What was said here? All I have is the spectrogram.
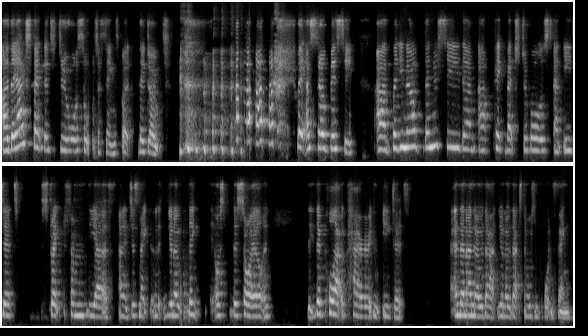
Uh, they are expected to do all sorts of things, but they don't. they are so busy. Uh, but you know, then you see them uh, pick vegetables and eat it straight from the earth, and it just make you know they or the soil and they, they pull out a carrot and eat it, and then I know that you know that's the most important thing.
